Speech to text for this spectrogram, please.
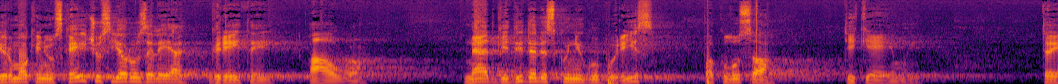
ir mokinių skaičius Jeruzalėje greitai augo. Netgi didelis kunigų būrys pakluso tikėjimui. Tai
